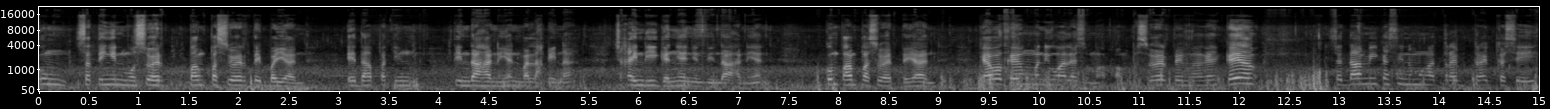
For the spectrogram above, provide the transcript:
kung sa tingin mo swerte, pampaswerte ba yan eh dapat yung tindahan na yan malaki na. Tsaka hindi ganyan yung tindahan na yan kung pampaswerte yan kaya huwag kayong maniwala sa mga pampaswerte mga ganyan. kaya sa dami kasi ng mga tribe-tribe kasi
